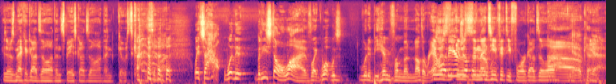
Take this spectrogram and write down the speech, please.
Because it was Mecha Godzilla, then Space Godzilla, then Ghost Godzilla. Wait, so how? What? It, but he's still alive. Like, what was? Would it be him from another it reality was it or was the something? or- 1954 Godzilla. Ah, Yeah. okay. Yeah.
